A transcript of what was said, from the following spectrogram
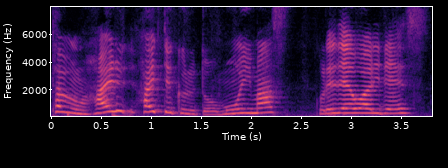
多分入入ってくると思います。これで終わりです。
